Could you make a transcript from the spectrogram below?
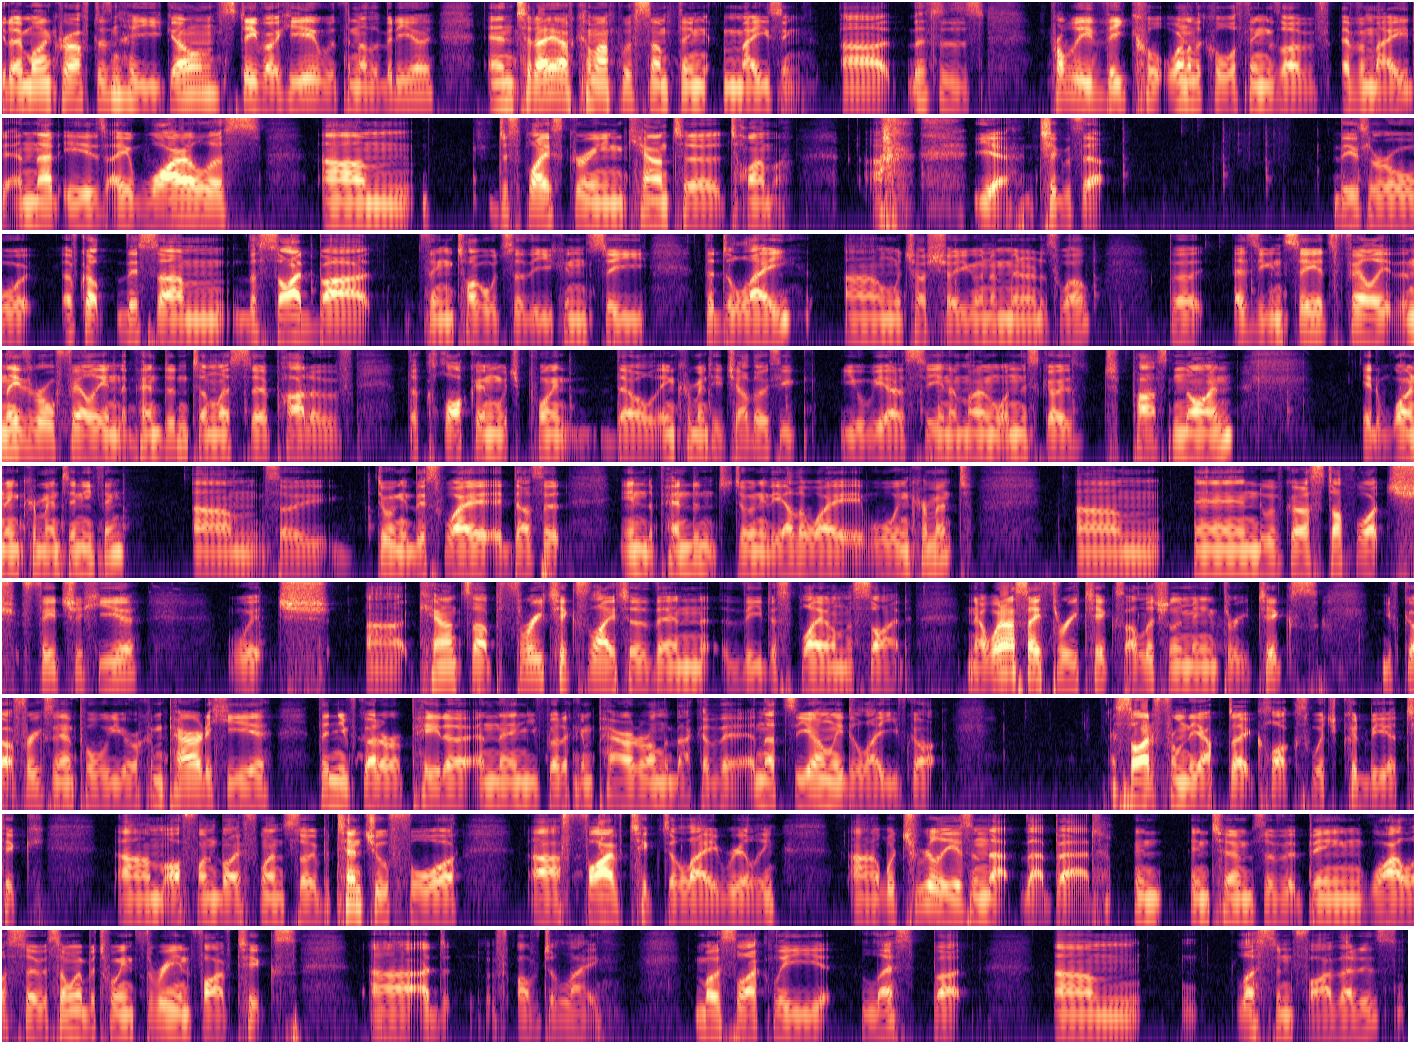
G'day Minecrafters and how you going? Stevo here with another video and today I've come up with something amazing. Uh, this is probably the cool, one of the cooler things I've ever made and that is a wireless um, display screen counter timer. Uh, yeah, check this out. These are all, I've got this, um, the sidebar thing toggled so that you can see the delay um, which I'll show you in a minute as well but as you can see it's fairly and these are all fairly independent unless they're part of the clock in which point they'll increment each other. As you you'll be able to see in a moment when this goes past 9 it won't increment anything. Um, so doing it this way it does it independent. Doing it the other way it will increment. Um, and we've got a stopwatch feature here which uh, counts up three ticks later than the display on the side. Now when I say three ticks, I literally mean three ticks. You've got, for example, your comparator here, then you've got a repeater, and then you've got a comparator on the back of there, and that's the only delay you've got. Aside from the update clocks, which could be a tick um, off on both ones, so potential for uh, five tick delay, really uh, which really isn't that that bad in terms of it being wireless. So somewhere between three and five ticks uh, of delay, most likely less, but um, less than five that is.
